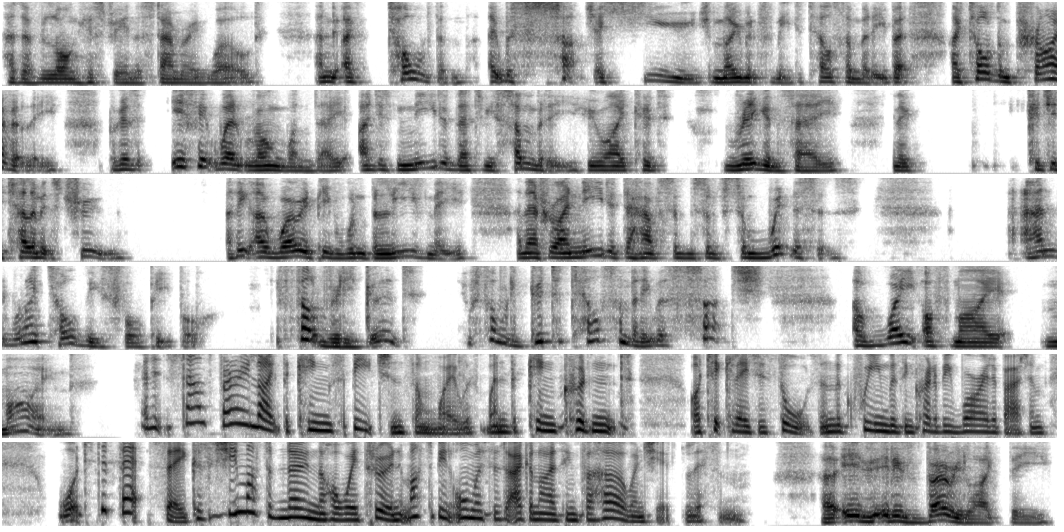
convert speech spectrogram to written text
has a long history in the stammering world. And I told them it was such a huge moment for me to tell somebody, but I told them privately because if it went wrong one day, I just needed there to be somebody who I could ring and say, you know, could you tell him it's true? I think I worried people wouldn't believe me, and therefore I needed to have some sort of some witnesses and when I told these four people, it felt really good. It felt really good to tell somebody. It was such a weight off my mind. And it sounds very like the King's speech in some way, was when the King couldn't articulate his thoughts and the Queen was incredibly worried about him. What did Yvette say? Because she must have known the whole way through, and it must have been almost as agonising for her when she had to listen. Uh, it, it is very like the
